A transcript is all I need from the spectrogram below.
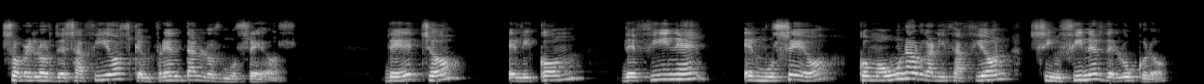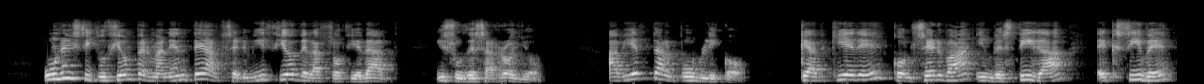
sobre los desafíos que enfrentan los museos. De hecho, el ICOM define el museo como una organización sin fines de lucro, una institución permanente al servicio de la sociedad y su desarrollo, abierta al público, que adquiere, conserva, investiga, exhibe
